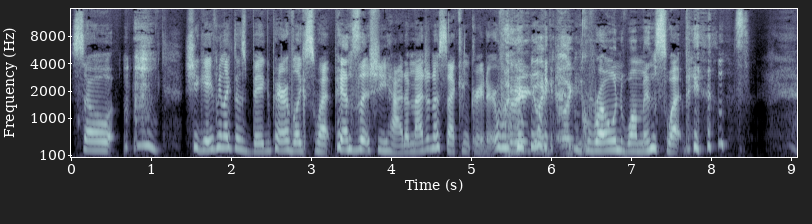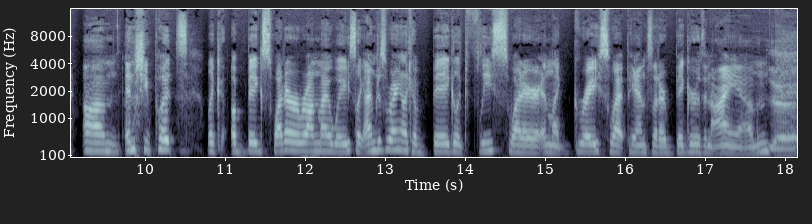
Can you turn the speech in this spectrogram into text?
so she gave me like this big pair of like sweatpants that she had. Imagine a second grader wearing like, grown woman sweatpants. Um, and she puts like a big sweater around my waist. Like I'm just wearing like a big like fleece sweater and like gray sweatpants that are bigger than I am. Yeah.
